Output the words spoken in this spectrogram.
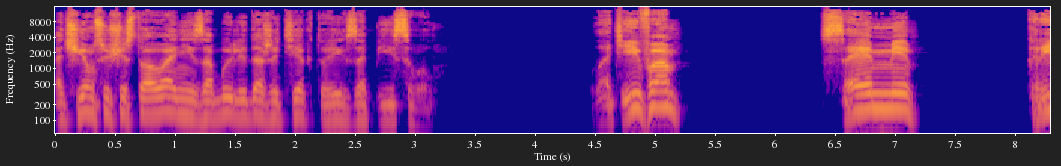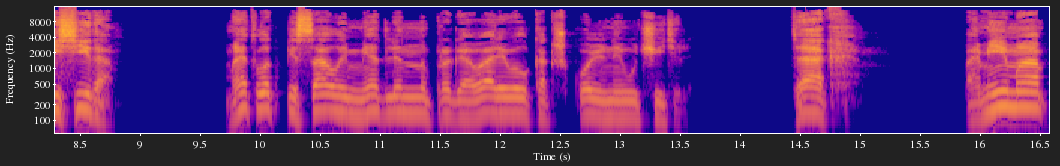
о чьем существовании забыли даже те, кто их записывал. Латифа, Сэмми, Крисида. Мэтлок писал и медленно проговаривал, как школьный учитель. Так, помимо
